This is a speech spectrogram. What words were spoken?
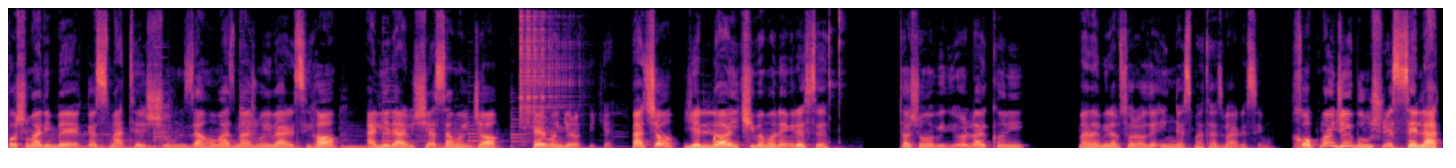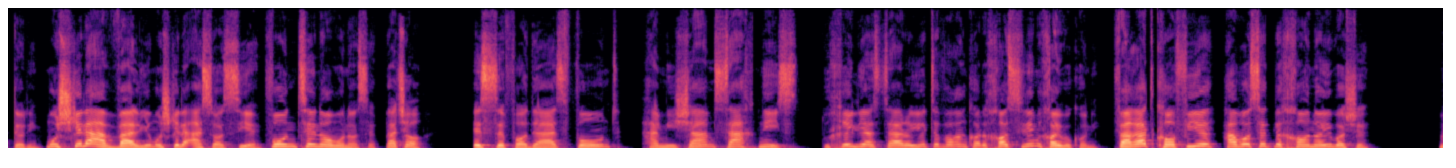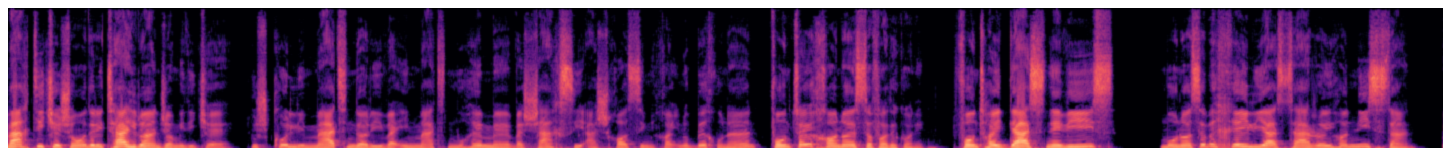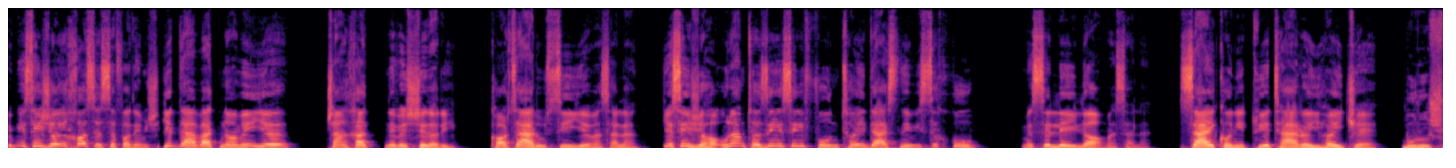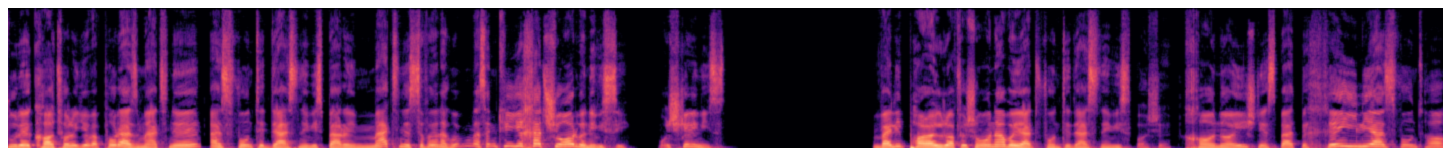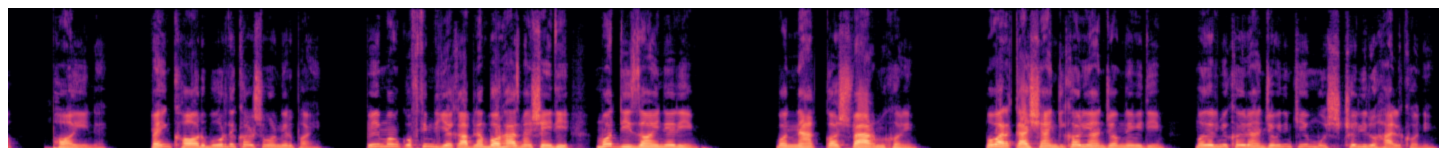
خوش اومدیم به قسمت 16م از مجموعه بررسی ها علی درویشی هستم و اینجا هرمان گرافیکه. بچه ها یه لایکی به ما نمی‌رسه. تا شما ویدیو رو لایک کنی منم میرم سراغ این قسمت از بررسیمون. خب ما اینجا یه بروشور سه لت داریم. مشکل اول یه مشکل اساسیه. فونت نامناسب. بچه ها استفاده از فونت همیشه هم سخت نیست. تو خیلی از طراحی اتفاقا کار خاصی نمی‌خوای بکنی. فقط کافیه حواست به خوانایی باشه. وقتی که شما داری طرحی رو انجام میدی که توش کلی متن داری و این متن مهمه و شخصی اشخاصی می‌خوای اینو بخونن فونت های خوانا استفاده کنید فونت های دست نویس مناسب خیلی از طراحی ها نیستن. ببین یه جایی خاص استفاده میشه. یه دعوتنامه یه چند خط نوشته داری. کارت عروسی مثلا. یه سری جاها. اونم تازه یه سری فونت های دست نویس خوب. مثل لیلا مثلا. سعی کنید توی طراحی هایی که بروشور کاتالوگ و پر از متنه از فونت دستنویس برای متن استفاده نکنید مثلا می‌تونی یه خط شعار بنویسی. مشکلی نیست. ولی پاراگراف شما نباید فونت دستنویس باشه. خواناییش نسبت به خیلی از فونت ها پایینه. و این کاربرد کار شما رو میره پایین. ببین ما گفتیم دیگه قبلا بارها از من شنیدی. ما designer یم. با نقاش فرق می‌کنیم. ما برای قشنگی کاری انجام نمیدیم. ما داریم یه کاری رو انجام میدیم که یه مشکلی رو حل کنیم.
